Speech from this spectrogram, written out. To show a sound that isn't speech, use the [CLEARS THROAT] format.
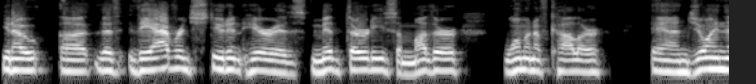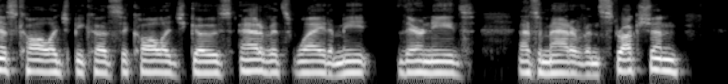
You know, uh, the the average student here is mid thirties, a mother, woman of color and join this college because the college goes out of its way to meet their needs as a matter of instruction,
